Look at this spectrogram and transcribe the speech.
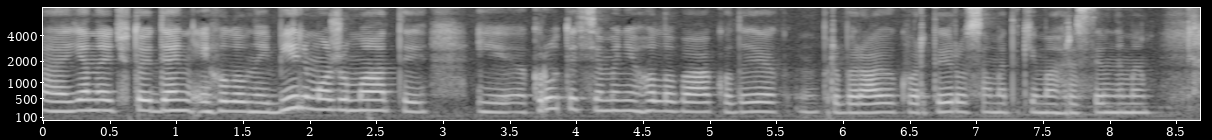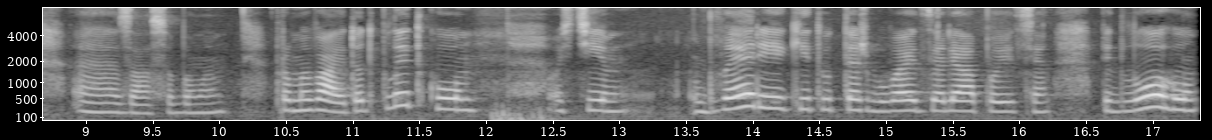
е, я навіть в той день і головний біль можу мати, і крутиться мені голова, коли прибираю квартиру саме такими агресивними засобами. Промиваю тут плитку, ось ці двері, які тут теж бувають заляпаються, підлогу.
